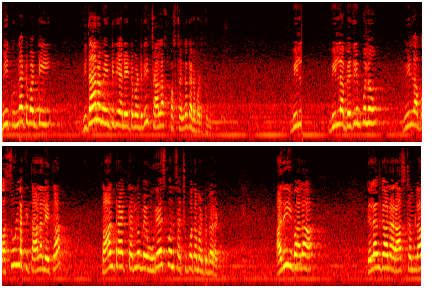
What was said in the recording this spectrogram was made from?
మీకున్నటువంటి విధానం ఏంటిది అనేటువంటిది చాలా స్పష్టంగా కనబడుతుంది. వీళ్ళ వీళ్ళ బెదిరింపులు వీళ్ళ వసూళ్ళకి తాళలేక కాంట్రాక్టర్లు మేము ఉరేసుకొని చచ్చిపోతామంటున్నారట. అది ఇవాళ తెలంగాణ రాష్ట్రంలో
